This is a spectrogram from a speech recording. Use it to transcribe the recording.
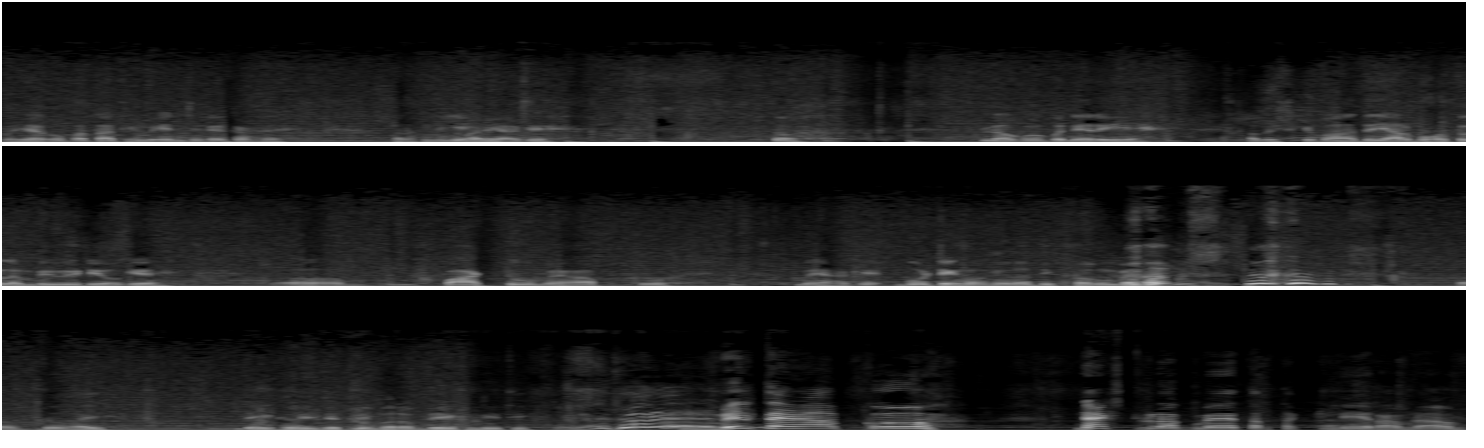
भैया को पता थी मेन जगह कहाँ है पर हम यहीं आगे। तो ब्लॉग में बने रहिए। अब इसके बाद यार बहुत लंबी वीडियो हो गई पार्ट टू में आपको मैं यहाँ के बोटिंग वगैरह दिखाऊँगा। अब तो भाई देख ली, जितनी बर्फ़ देखनी थी। मिलते हैं आपको नेक्स्ट ब्लॉग में, तब तक के लिए राम राम।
